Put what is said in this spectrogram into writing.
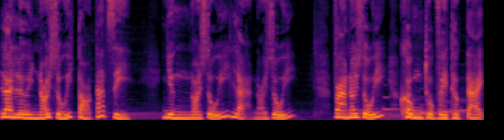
là lời nói dối tỏ tát gì nhưng nói dối là nói dối và nói dối không thuộc về thực tại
